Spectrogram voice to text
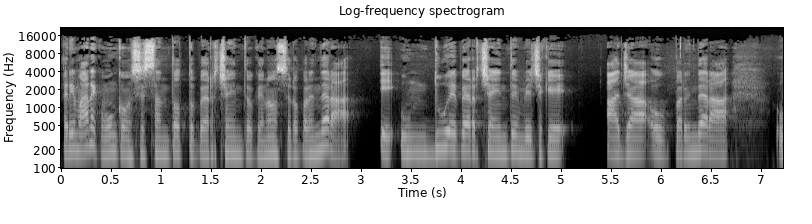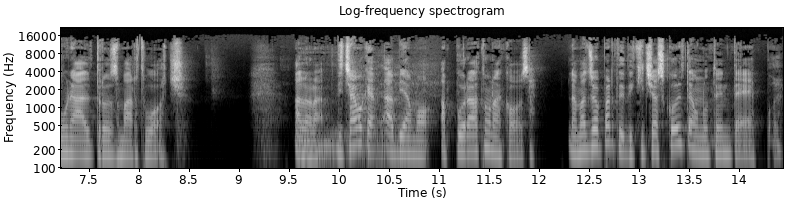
Rimane comunque un 68% che non se lo prenderà e un 2% invece che ha già o prenderà un altro smartwatch. Allora, mm. diciamo che abbiamo appurato una cosa la maggior parte di chi ci ascolta è un utente Apple.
